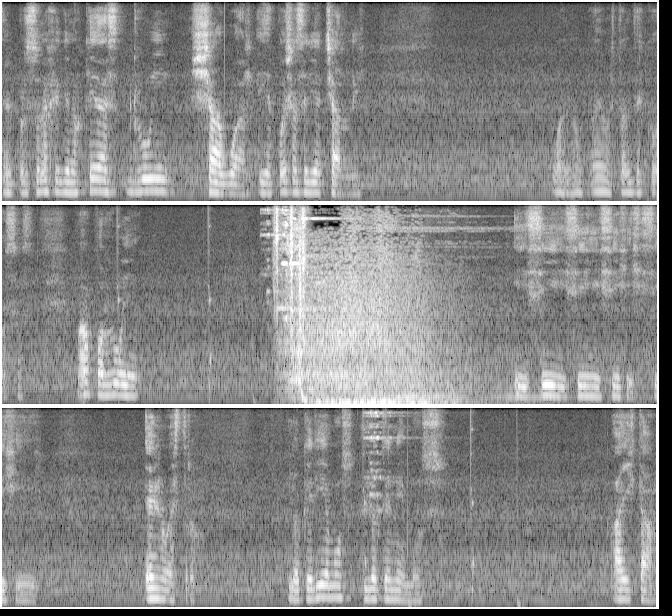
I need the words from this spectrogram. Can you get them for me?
El personaje que nos queda es Ruin Jaguar. Y después ya sería Charlie. Bueno, hay bastantes cosas. Vamos por Ruin. Y sí, sí, sí, sí. Es nuestro. Lo queríamos, lo tenemos. Ahí está,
